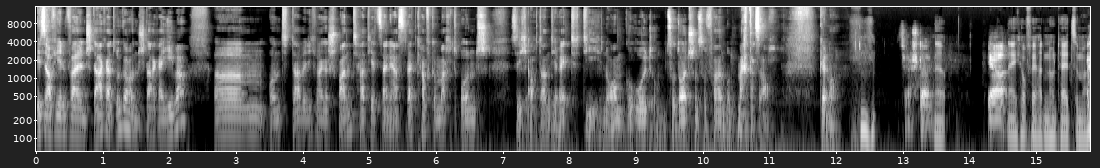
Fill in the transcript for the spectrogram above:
ist auf jeden Fall ein starker Drücker und ein starker Heber. Ähm, und da bin ich mal gespannt. Hat jetzt seinen ersten Wettkampf gemacht und sich auch dann direkt die Norm geholt, um zur Deutschen zu fahren und macht das auch. Genau. Sehr stark. Ja. Ja. Ich hoffe, er hat ein Hotelzimmer.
